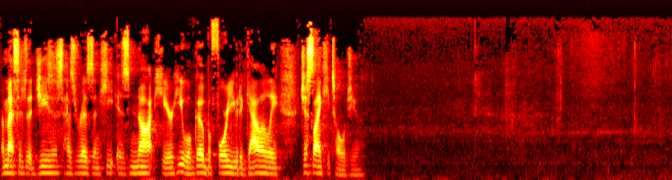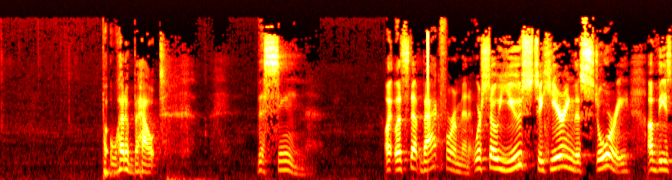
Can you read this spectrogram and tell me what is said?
a message that Jesus has risen. He is not here. He will go before you to Galilee, just like he told you. But what about the scene. Let's step back for a minute. We're so used to hearing the story of these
